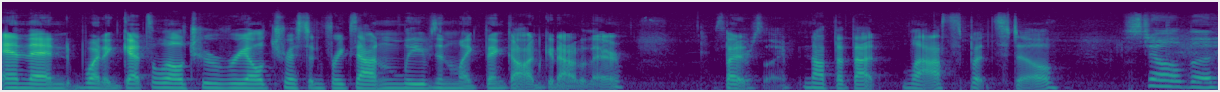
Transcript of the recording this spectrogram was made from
and then when it gets a little too real, Tristan freaks out and leaves, and like, thank God, get out of there. But Seriously. not that that lasts, but still, Still, the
